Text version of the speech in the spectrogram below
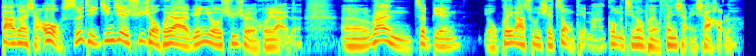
大家都在想哦，实体经济的需求回来，原油需求也回来了。呃，Run 这边有归纳出一些重点吗，跟我们听众朋友分享一下好了。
